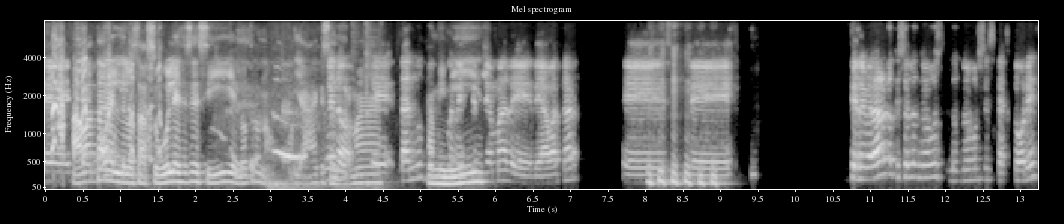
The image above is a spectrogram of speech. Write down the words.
eh, Avatar, el de los azules, ese sí, el otro no. Ya, que se duerma. eh, dando un a poco con mimir. este tema de, de Avatar, este, se revelaron lo que son los nuevos, los nuevos este, actores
